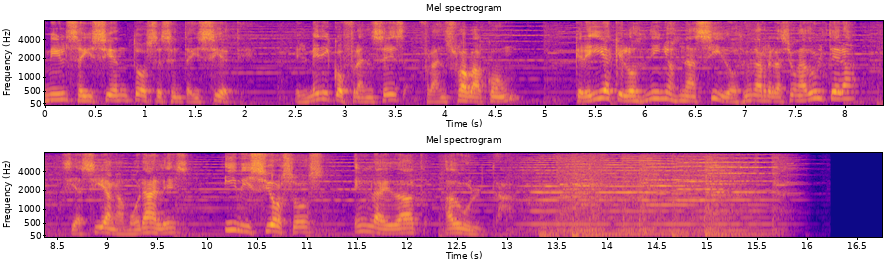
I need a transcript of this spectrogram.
1667. El médico francés François Bacon creía que los niños nacidos de una relación adúltera se hacían amorales y viciosos en la edad adulta.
